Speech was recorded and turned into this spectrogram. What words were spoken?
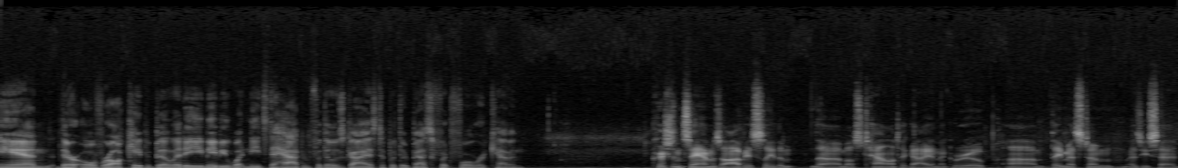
and their overall capability, maybe what needs to happen for those guys to put their best foot forward, Kevin. Christian Sam is obviously the, the most talented guy in the group. Um, they missed him, as you said.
